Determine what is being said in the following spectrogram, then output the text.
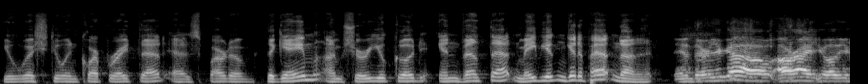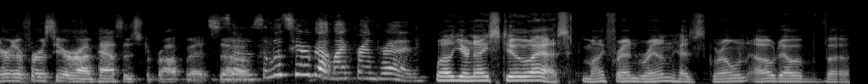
you wish to incorporate that as part of the game, I'm sure you could invent that. Maybe you can get a patent on it. And there you go. All right. Well, you heard it first here on Passage to Profit. So, so let's hear about my friend Ren. Well, you're nice to ask. My friend Ren has grown out of uh,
